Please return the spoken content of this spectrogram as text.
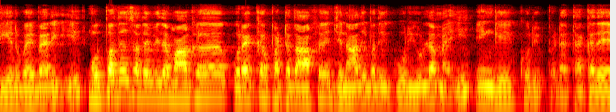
தீர்வை வரி முப்பது சதவீதமாக குறைக்கப்பட்டதாக ஜனாதிபதி கூறியுள்ளமை இங்கே குறிப்பிடத்தக்கது.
